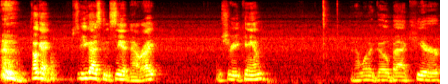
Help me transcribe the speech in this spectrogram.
Okay so you guys can see it now right? I'm sure you can and I want to go back here.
